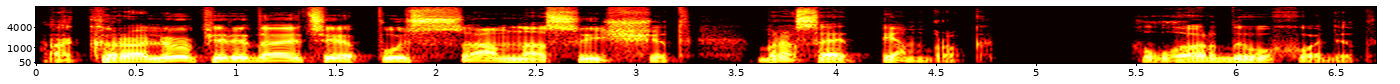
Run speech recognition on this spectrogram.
«А королю передайте, пусть сам нас ищет», — бросает Пембрук. Лорды уходят.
